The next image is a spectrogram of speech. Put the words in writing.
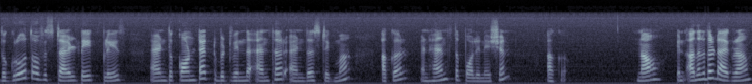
The growth of a style take place and the contact between the anther and the stigma occur and hence the pollination occur. Now in another diagram,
